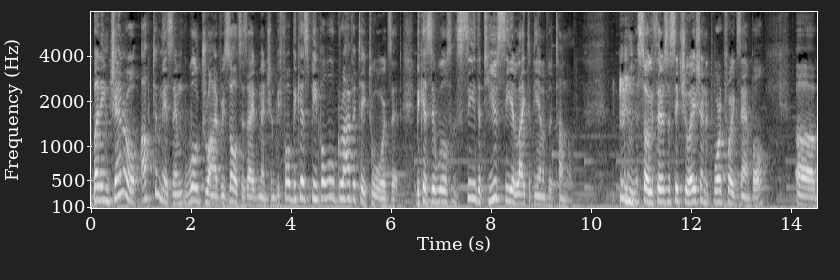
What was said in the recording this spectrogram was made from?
But in general, optimism will drive results, as I had mentioned before, because people will gravitate towards it, because they will see that you see a light at the end of the tunnel. so if there's a situation at work, for example, uh,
